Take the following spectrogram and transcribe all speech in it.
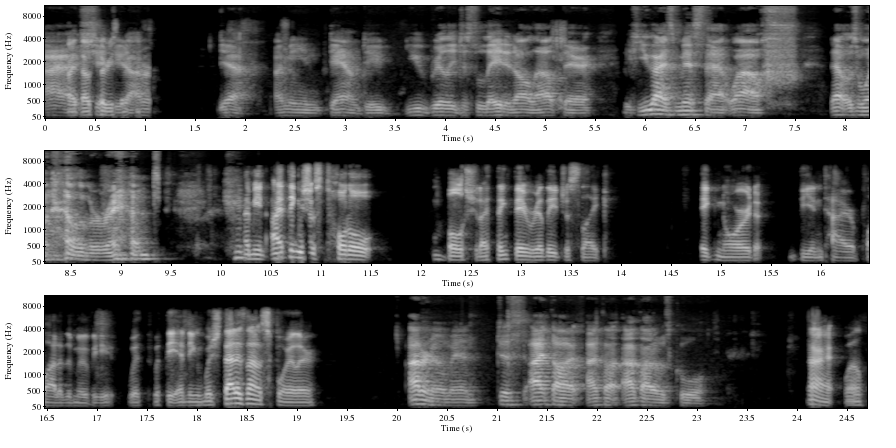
Ah, Right, that was shit, 30 dude, I yeah, I mean, damn, dude, you really just laid it all out there. If you guys missed that, wow, that was one hell of a rant. I mean, I think it's just total bullshit. I think they really just like ignored the entire plot of the movie with with the ending, which that is not a spoiler. I don't know, man. Just I thought, I thought, I thought it was cool. All right, well,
